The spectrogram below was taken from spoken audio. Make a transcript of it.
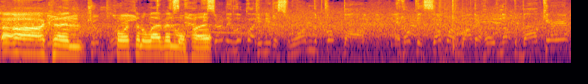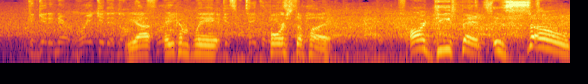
Oh, ah, I couldn't. Fourth and 11, we'll punt. Someone, while they're holding up the ball carrier, can get in there and rake it and Yeah, incomplete. to get some takeaways. Forced to punt. Our defense is so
